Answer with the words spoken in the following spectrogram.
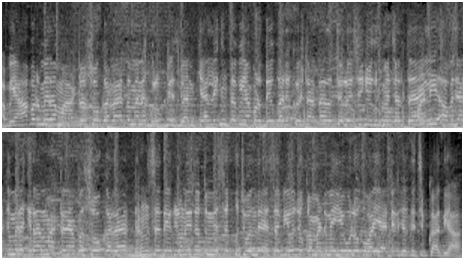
अब यहाँ पर मेरा मास्टर शो कर रहा है तो मैंने ग्रुप डिसबैंड किया, लेकिन तब यहाँ पर देव का रिक्वेस्ट आता है तो चलो इसी के ग्रुप में चलते हैं। फाइनली अब जाके मेरा ग्रैंड मास्टर यहाँ पर शो कर रहा है, ढंग से देख लो, नहीं तो तुम्हें से कुछ बंदे ऐसे भी हो जो कमेंट में ये वो लोग भाई एडिट करके चिपका दिया।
